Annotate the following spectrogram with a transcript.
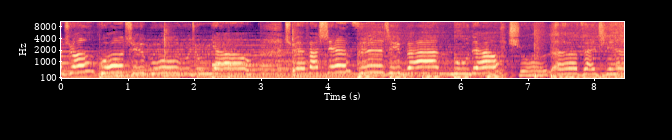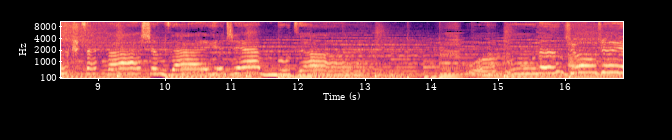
假装过去不重要，却发现自己办不到。说了再见，才发现再也见不到。我不能就这样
